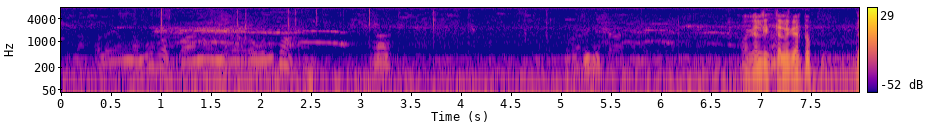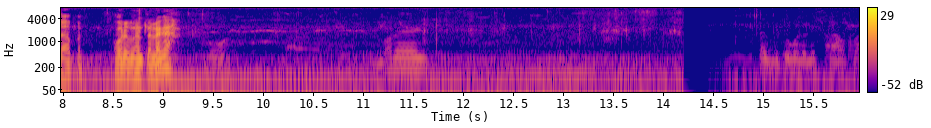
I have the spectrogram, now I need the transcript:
Wala pala yung namukat. Paano nakakahuli ka? Bilis. Magaling talaga to. Dapat foreman talaga. Oo. Morning. Ay, buto ko lang sa tao pa.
